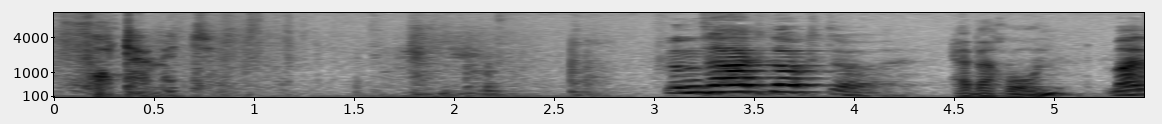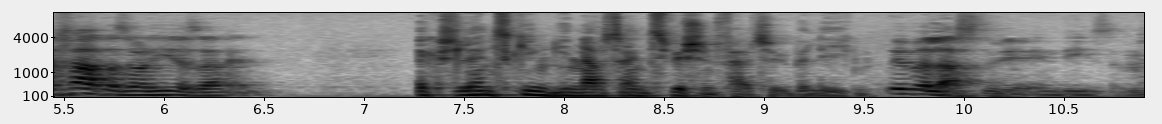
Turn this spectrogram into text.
Fort damit. Guten Tag, Doktor. Herr Baron? Mein Vater soll hier sein. Exzellenz ging hinaus, einen Zwischenfall zu überlegen. Überlassen wir ihn diesem.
